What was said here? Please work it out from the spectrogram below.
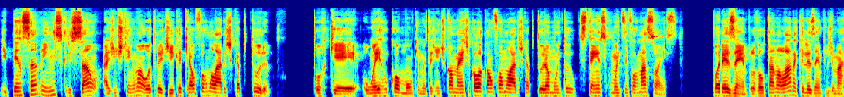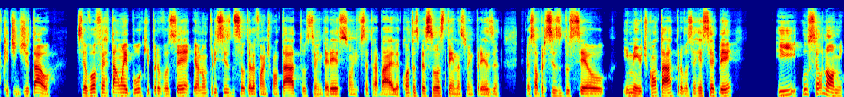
E pensando em inscrição, a gente tem uma outra dica que é o formulário de captura. Porque um erro comum que muita gente comete é colocar um formulário de captura muito extenso, com muitas informações. Por exemplo, voltando lá naquele exemplo de marketing digital, se eu vou ofertar um e-book para você, eu não preciso do seu telefone de contato, seu endereço, onde você trabalha, quantas pessoas tem na sua empresa. Eu só preciso do seu e-mail de contato para você receber e o seu nome.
